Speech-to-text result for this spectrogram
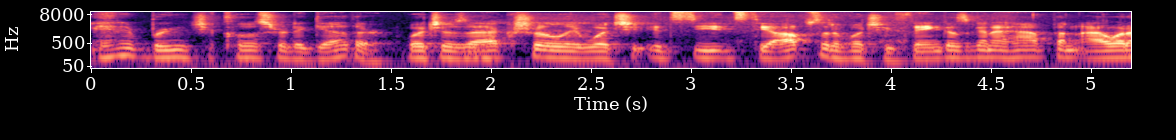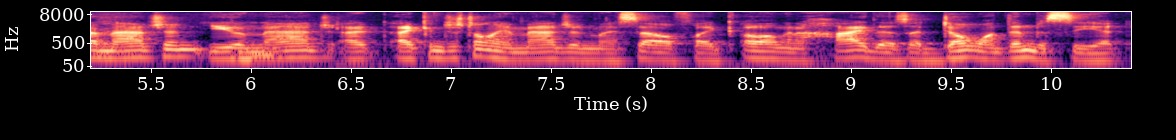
And it brings you closer together, which is actually what you, it's the, it's the opposite of what you think is going to happen. I would imagine you Mm-hmm. imagine I, I can just only imagine myself like oh I'm going to hide this. I don't want them to see it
